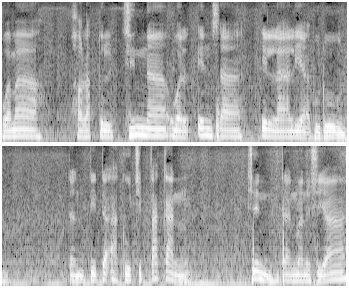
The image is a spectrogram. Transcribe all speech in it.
wa ma khalaqtul jinna wal insa illa liya'budun dan tidak aku ciptakan jin dan manusia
